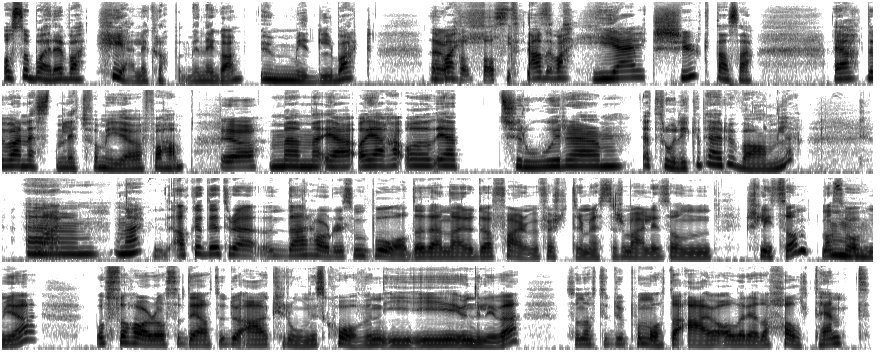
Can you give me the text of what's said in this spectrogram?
og så bare var hele kroppen min i gang. Umiddelbart. Det det var, fantastisk. Ja, det var helt sjukt, altså. Ja, det var nesten litt for mye for ham. Ja. Men ja, og jeg, og jeg tror um, Jeg tror ikke det er uvanlig. Nei. Um, nei. Akkurat det tror jeg Der har du liksom både den der du er ferdig med første trimester som er litt sånn slitsomt, man sover mye. Og så har du også det at du er kronisk hoven i, i underlivet. Sånn at du på en måte er jo allerede halvtent.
